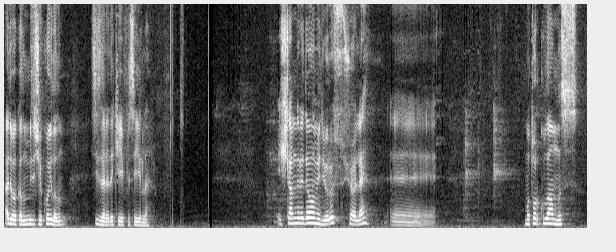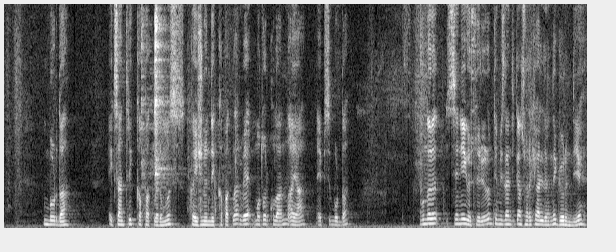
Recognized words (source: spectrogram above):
Hadi bakalım biz işe koyulalım. Sizlere de keyifli seyirler. İşlemlere devam ediyoruz. Şöyle eee, motor kulağımız burada. Eksantrik kapaklarımız, kayışın önündeki kapaklar ve motor kulağının ayağı hepsi burada. Bunları size niye gösteriyorum? Temizlendikten sonraki hallerinde görün diye.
